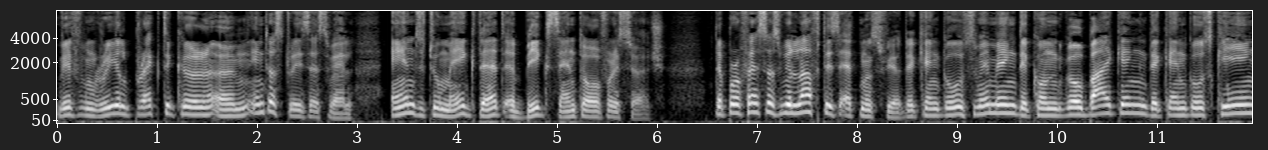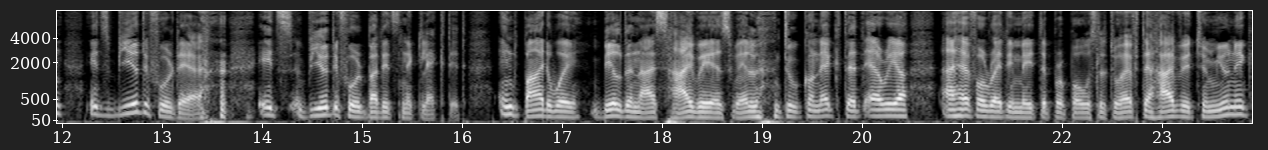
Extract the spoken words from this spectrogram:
with real practical um, industries as well, and to make that a big center of research. The professors will love this atmosphere. They can go swimming, they can go biking, they can go skiing. It's beautiful there. it's beautiful, but it's neglected. And by the way, build a nice highway as well to connect that area. I have already made the proposal to have the highway to Munich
